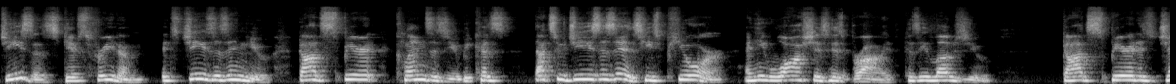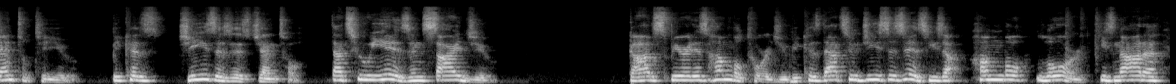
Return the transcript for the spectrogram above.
Jesus gives freedom. It's Jesus in you. God's Spirit cleanses you because that's who Jesus is. He's pure and he washes his bride because he loves you. God's Spirit is gentle to you because Jesus is gentle. That's who he is inside you. God's Spirit is humble towards you because that's who Jesus is. He's a humble Lord, he's not a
